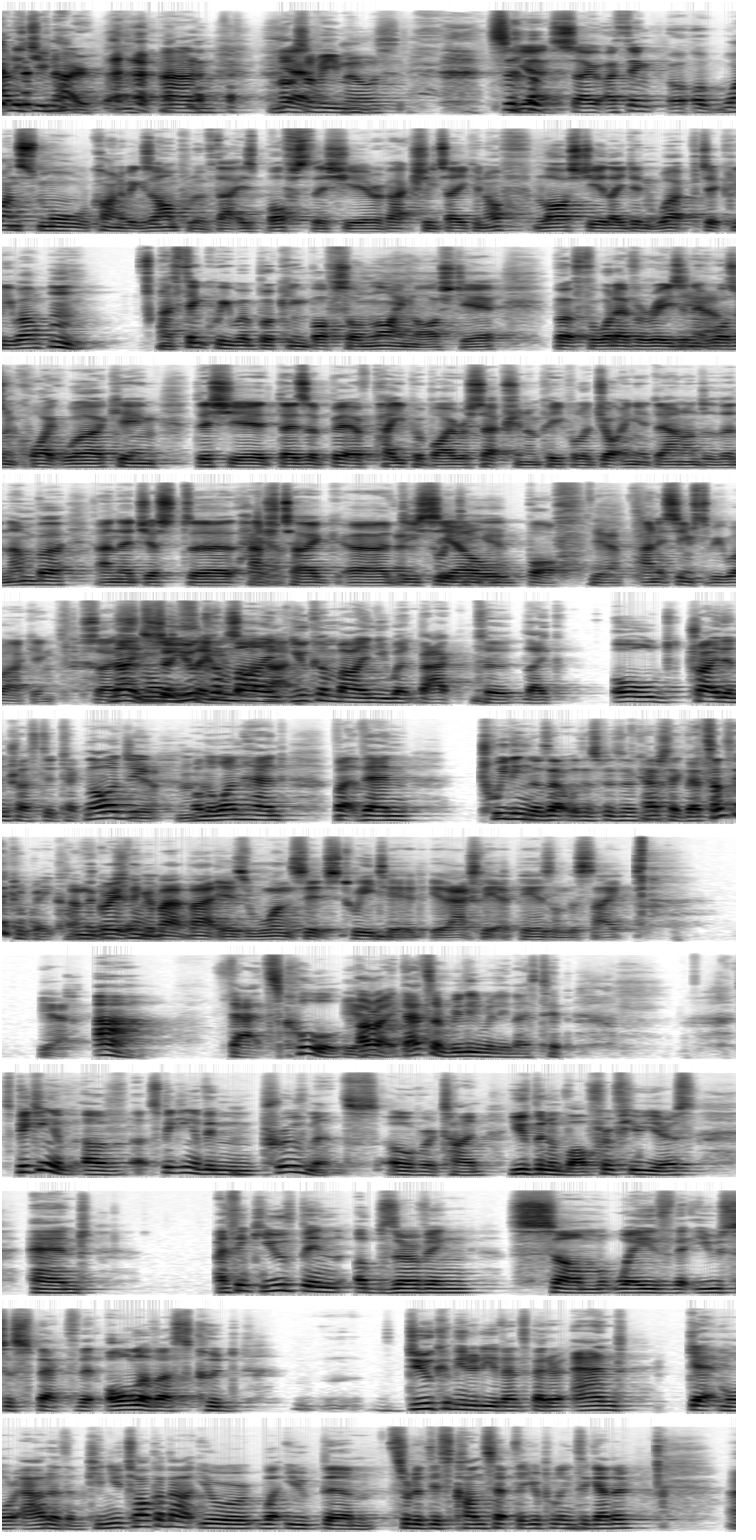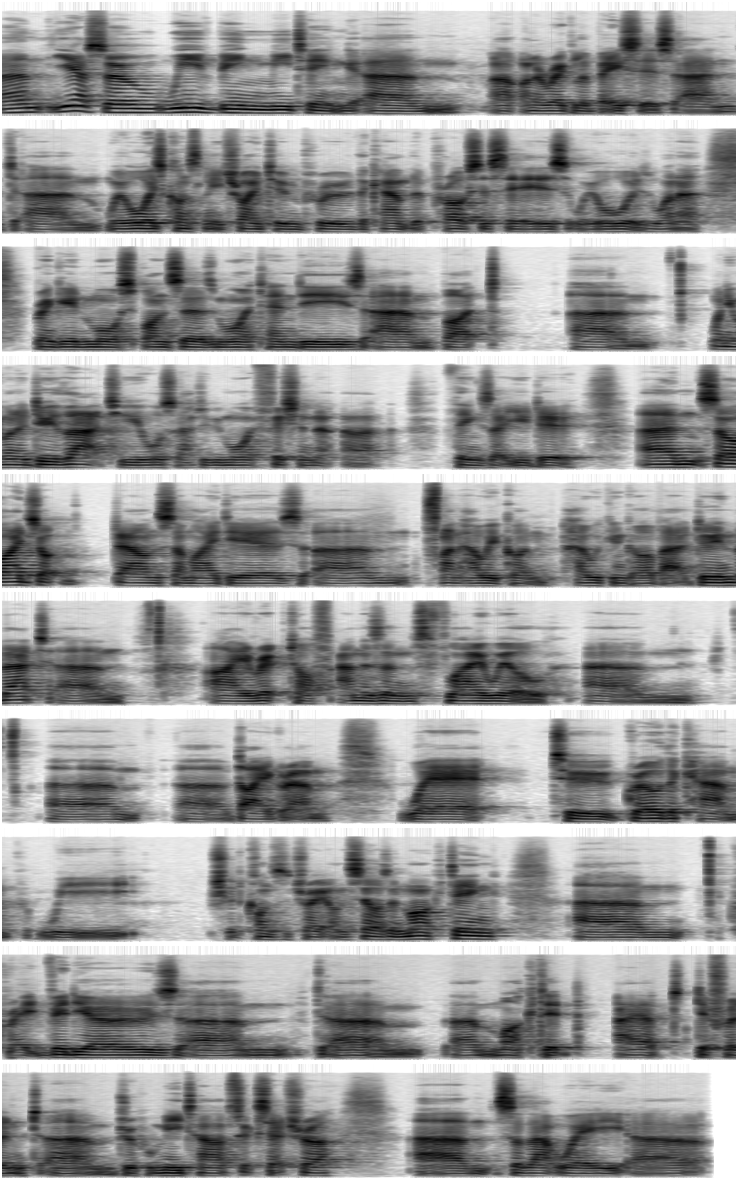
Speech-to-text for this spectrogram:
How did you know? Um, Lots Yeah. of emails. So, yeah, so I think uh, uh, one small kind of example of that is BOFs this year have actually taken off. Last year they didn't work particularly well. I think we were booking BOFs online last year, but for whatever reason Yeah. it wasn't quite working. This year there's a bit of paper by reception and people are jotting it down under the number and they're just uh, hashtag uh, DCL it. BOF. Yeah. And it seems to be working. So nice. So you things like combine, you combine, you went back to like old, tried and trusted technology Yeah. on the one hand, but then tweeting those out with a specific hashtag. That sounds like a great And the great thing about that is once it's tweeted, it actually appears on the site. Yeah. Ah, that's cool. Yeah. All right, that's a really really nice tip. Speaking of, of speaking of improvements over time, you've been involved for a few years, and I think you've been observing some ways that you suspect that all of us could do community events better and get more out of them. Can you talk about your what you um, sort of this concept that you're pulling together? Um, yeah, so we've been meeting um, uh, on a regular basis, and um, we're always constantly trying to improve the camp, the processes. We always want to bring in more sponsors, more attendees, um, but um, when you want to do that, you also have to be more efficient at things that you do. Um, so I jot down some ideas on how we can how we can go about doing that. I ripped off Amazon's flywheel um, uh, diagram where to grow the camp, we should concentrate on sales and marketing, um, create videos, um, um, um market it at different um, Drupal meetups, etc. so that way uh,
